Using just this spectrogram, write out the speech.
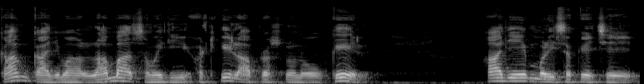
કામકાજમાં લાંબા સમયથી અટકેલા પ્રશ્નોનો ઉકેલ આજે મળી શકે છે.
